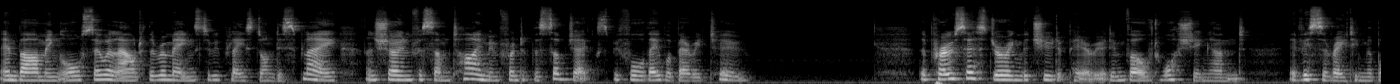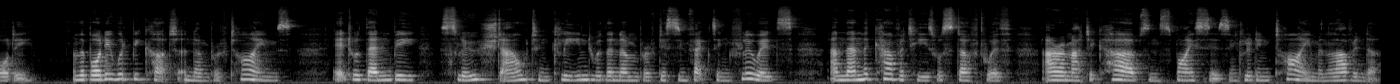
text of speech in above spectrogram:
Embalming also allowed the remains to be placed on display and shown for some time in front of the subjects before they were buried too. The process during the Tudor period involved washing and eviscerating the body, and the body would be cut a number of times. It would then be slooshed out and cleaned with a number of disinfecting fluids, and then the cavities were stuffed with aromatic herbs and spices, including thyme and lavender.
